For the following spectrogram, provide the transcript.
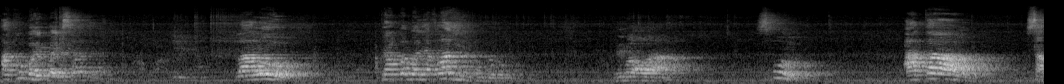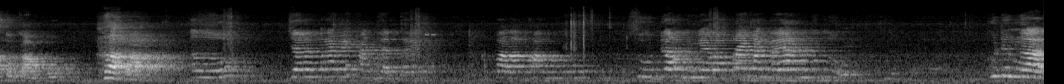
Aku baik-baik saja. Lalu, berapa banyak lagi yang memburu? Lima orang? Sepuluh? Atau satu kampung? Elu, jangan meremehkan Jante. Kepala kamu sudah menyewa preman bayaran itu. Kudengar,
